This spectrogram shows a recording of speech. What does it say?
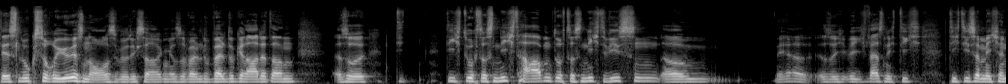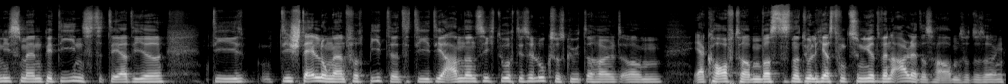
des Luxuriösen aus, würde ich sagen. Also weil du, weil du gerade dann, also die, dich durch das Nicht-Haben, durch das Nicht-Wissen ähm, ja, also ich, ich, weiß nicht, dich, dich dieser Mechanismen bedienst, der dir die, die Stellung einfach bietet, die die anderen sich durch diese Luxusgüter halt ähm, erkauft haben, was das natürlich erst funktioniert, wenn alle das haben, sozusagen.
